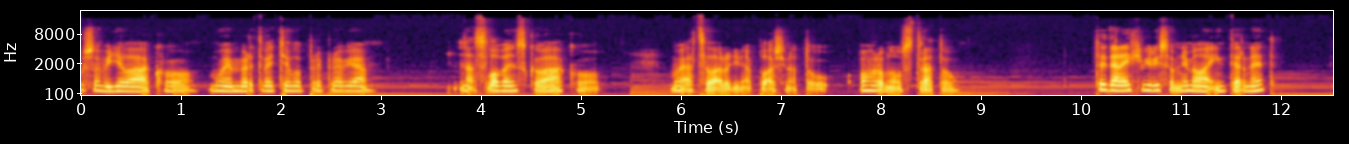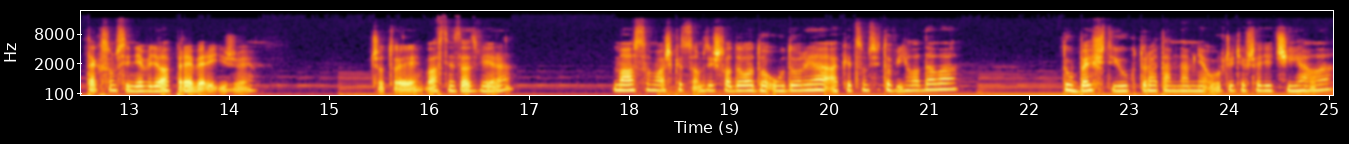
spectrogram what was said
Už som videla, ako moje mŕtve telo prepravia na Slovensko a ako moja celá rodina pláše nad tou ohromnou stratou. V tej danej chvíli som nemala internet, tak som si nevedela preveriť, že čo to je vlastne za zviera. Mala som až keď som zišla dole do údolia a keď som si to vyhľadala, tú beštiu, ktorá tam na mňa určite všade číhala,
